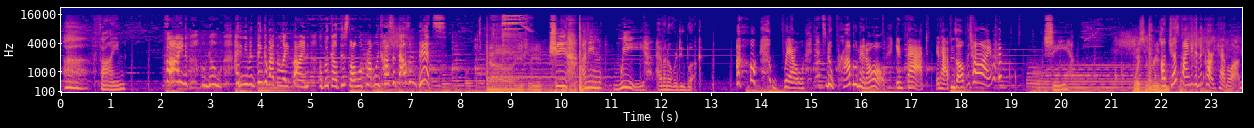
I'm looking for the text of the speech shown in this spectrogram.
Fine. Fine! Oh no, I didn't even think about the late fine. A book out this long will probably cost a thousand bits. No. She, I mean, we have an overdue book. Oh, Well, that's no problem at all. In fact, it happens all the time. See? What's the reason? I'll just find it in the card catalog.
